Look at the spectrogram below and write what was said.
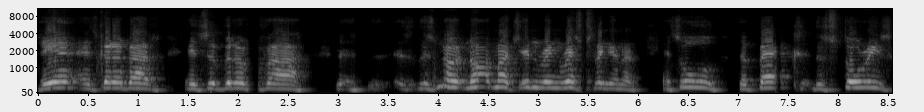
yeah, it's got about it's a bit of uh, there's no not much in ring wrestling in it. It's all the back, the stories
